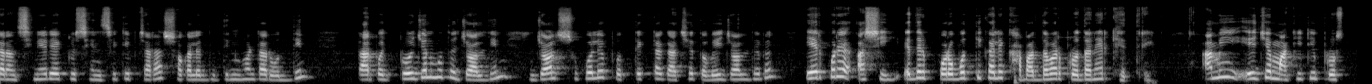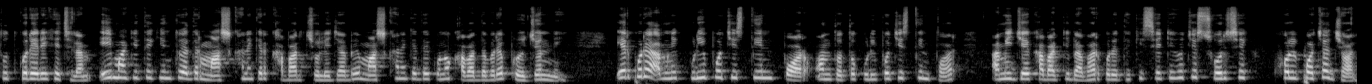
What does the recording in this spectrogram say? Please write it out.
কারণ সিনেরিয়া একটু সেন্সিটিভ চারা। সকালে দু তিন ঘণ্টা রোদ দিন, তারপর প্রয়োজন মতো জল দিন। জল শুকোলে প্রত্যেকটা গাছে তবেই জল দেবেন। এরপরে আসি এদের পরবর্তীকালে খাবার দাবার প্রদানের ক্ষেত্রে। আমি এই যে মাটিটি প্রস্তুত করে রেখেছিলাম, এই মাটিতে কিন্তু এদের মাসখানেকের খাবার চলে যাবে, মাসখানেক এদের কোনো খাবার দাবারের প্রয়োজন নেই। এরপরে আপনি কুড়ি পঁচিশ দিন পর, অন্তত কুড়ি পঁচিশ দিন পর আমি যে খাবারটি ব্যবহার করে থাকি, সেটি হচ্ছে সরষে খোল পচা জল।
